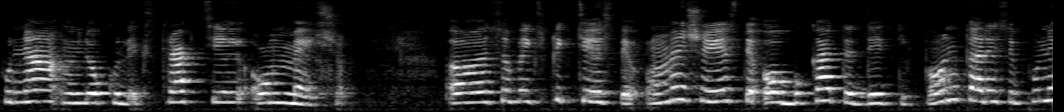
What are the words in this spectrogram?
punea în locul extracției o meșă. Să vă explic ce este. O meșă este o bucată de tifon care se pune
